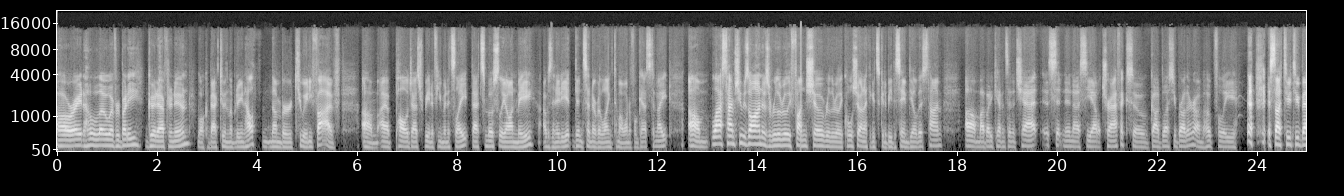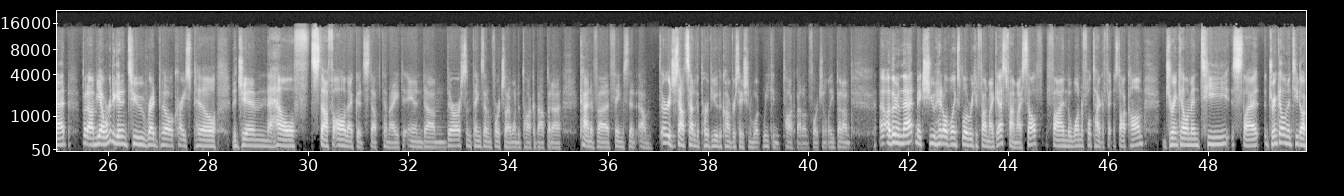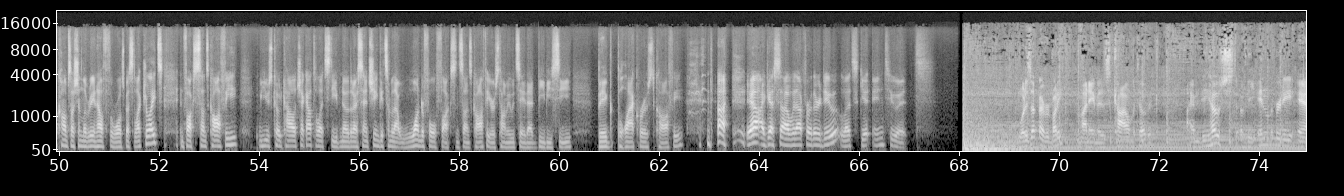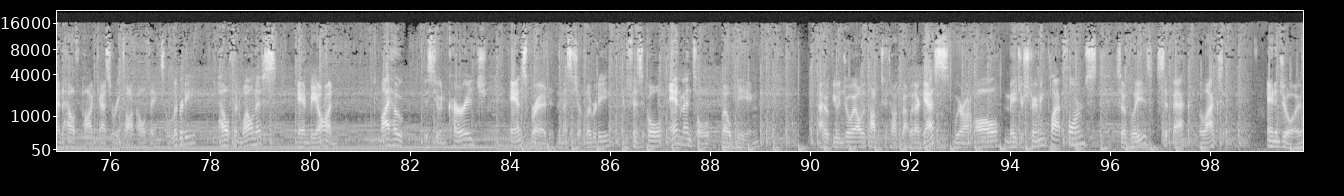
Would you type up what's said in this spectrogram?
All right. Hello, everybody. Good afternoon. Welcome back to In Liberty and Health, number 285. Um, I apologize for being a few minutes late. That's mostly on me. I was an idiot. Didn't send over the link to my wonderful guest tonight. Um, last time she was on, it was a really, really fun show, really, really cool show. And I think it's going to be the same deal this time. Um, my buddy Kevin's in the chat, uh, sitting in uh, Seattle traffic. So God bless you, brother. Um, hopefully it's not too too bad. But um, yeah, we're gonna get into red pill, Christ pill, the gym, the health stuff, all that good stuff tonight. And um, there are some things that unfortunately I wanted to talk about, but uh, kind of uh, things that um, are just outside of the purview of the conversation, what we can talk about, unfortunately. But um, other than that, make sure you hit all the links below where you can find my guest, find myself, find the wonderful tigerfitness.com, drink LMNT slash drink drinklmnt.com slash in liberty and health for the world's best electrolytes, and Fox Sons coffee. We use code Kyle checkout to let Steve know that I sent you and get some of that wonderful Fox and Sons coffee, or as Tommy would say, that BBC big black roast coffee. yeah, I guess uh, without further ado, let's get into it. What is up, everybody? My name is Kyle Matovic. I am the host of the In Liberty and Health podcast, where we talk all things liberty, health, and wellness, and beyond. My hope is to encourage and spread the message of liberty and physical and mental well being. I hope you enjoy all the topics we talk about with our guests. We're on all major streaming platforms, so please sit back, relax, and enjoy.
